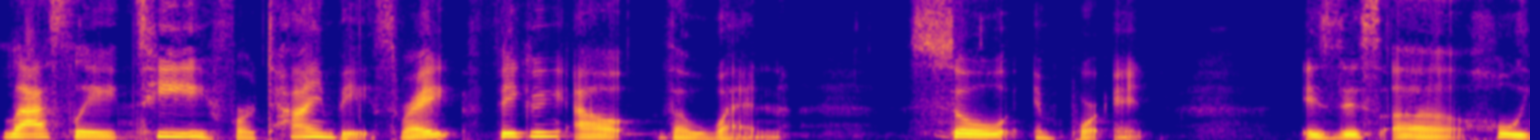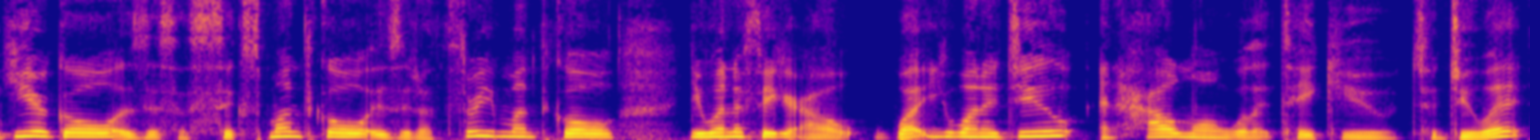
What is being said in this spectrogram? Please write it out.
lastly, T for time base, right? Figuring out the when. So important. Is this a whole year goal? Is this a six month goal? Is it a three month goal? You want to figure out what you want to do and how long will it take you to do it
